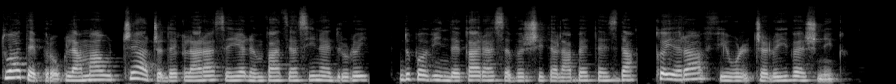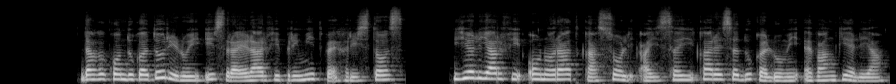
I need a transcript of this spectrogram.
toate proclamau ceea ce declarase el în fața Sinedrului după vindecarea săvârșită la Betesda, că era fiul celui veșnic. Dacă conducătorii lui Israel ar fi primit pe Hristos, el i-ar fi onorat ca soli ai săi care să ducă lumii Evanghelia.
